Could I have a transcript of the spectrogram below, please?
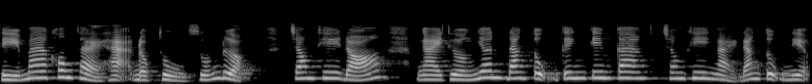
thì ma không thể hạ độc thủ xuống được. Trong khi đó, Ngài Thường Nhân đang tụng kinh Kim Cang, trong khi Ngài đang tụng niệm,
